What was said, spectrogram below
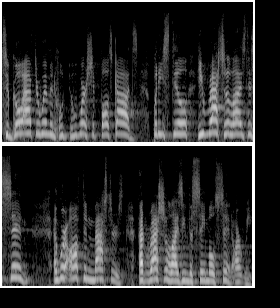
to go after women who, who worship false gods. But he still, he rationalized his sin. And we're often masters at rationalizing the same old sin, aren't we?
